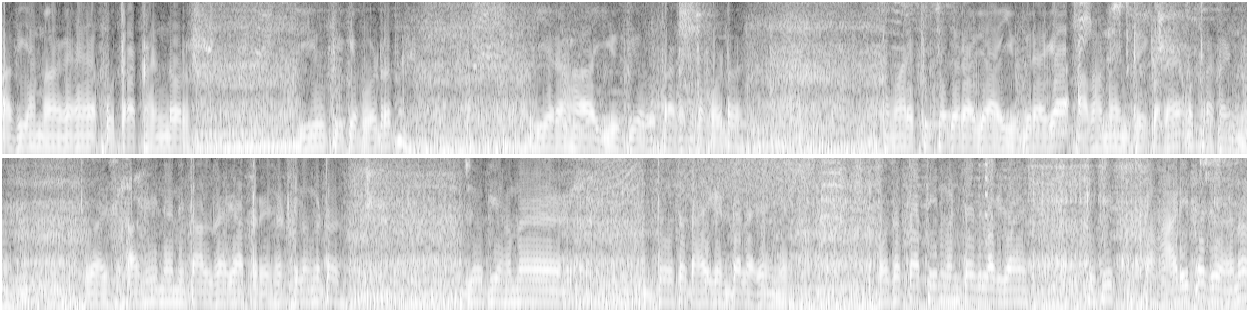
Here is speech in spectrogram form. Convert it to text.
अभी हम आ गए हैं उत्तराखंड और यूपी के बॉर्डर पे। ये रहा यूपी और उत्तराखंड का बॉर्डर हमारे पीछे जो रह गया यूपी रह गया, अब हम एंट्री कर रहे हैं उत्तराखंड में। तो गाइस अभी नैनीताल रह गया तिरसठ किलोमीटर, जो कि हमें दो से ढाई घंटे लगेंगे। हो सकता है तीन घंटे भी लग जाए, क्योंकि पहाड़ी पे जो है ना,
